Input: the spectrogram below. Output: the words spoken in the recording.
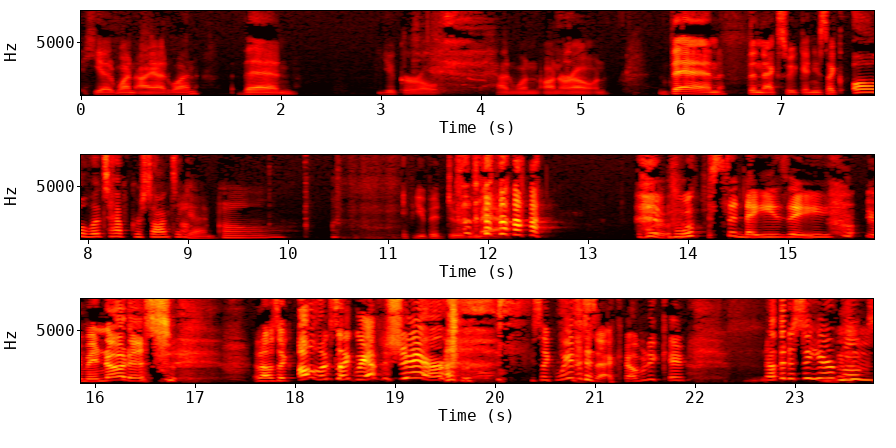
he had one, I had one. Then your girl had one on her own. Then the next weekend, he's like, "Oh, let's have croissants again." Oh. If you've been doing the math, Whoops a daisy. you may notice. And I was like, "Oh, looks like we have to share." he's like, "Wait a sec, how many came?" Nothing to see here, folks.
